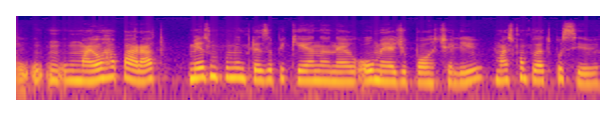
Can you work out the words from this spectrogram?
o, o maior aparato, mesmo para uma empresa pequena, né, ou médio porte ali, o mais completo possível.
